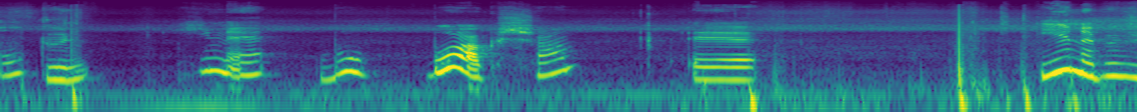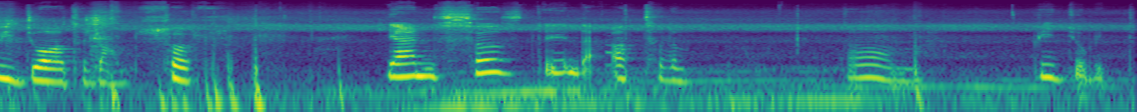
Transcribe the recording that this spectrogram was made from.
bugün yine bu bu akşam e, yine bir video atacağım. Söz. Yani söz değil de atarım. Tamam mı? Video bitti.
